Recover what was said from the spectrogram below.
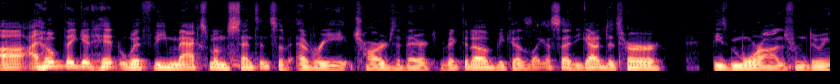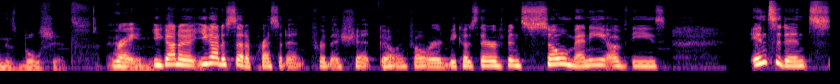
Uh, I hope they get hit with the maximum sentence of every charge that they are convicted of, because, like I said, you got to deter these morons from doing this bullshit. right. You gotta you gotta set a precedent for this shit going forward because there have been so many of these incidents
